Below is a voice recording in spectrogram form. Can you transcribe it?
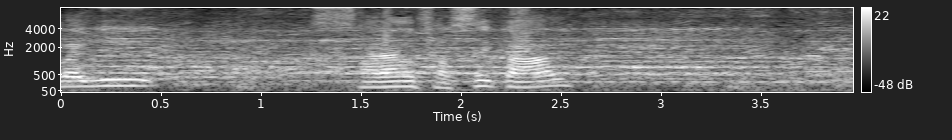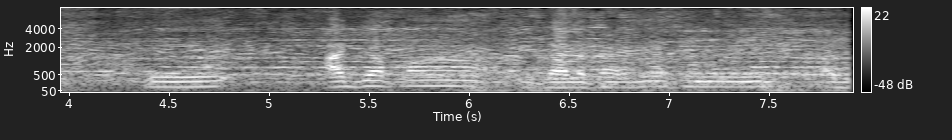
ਬਾਈ ਜੀ, ਸਾਰਿਆਂ ਨੂੰ ਸਤਿ ਸ੍ਰੀ ਅਕਾਲ। ਤੇ ਅੱਜ ਆਪਾਂ ਗੱਲ ਕਰਦੇ ਹਾਂ ਤੁਹਾਨੂੰ ਅੱਜ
